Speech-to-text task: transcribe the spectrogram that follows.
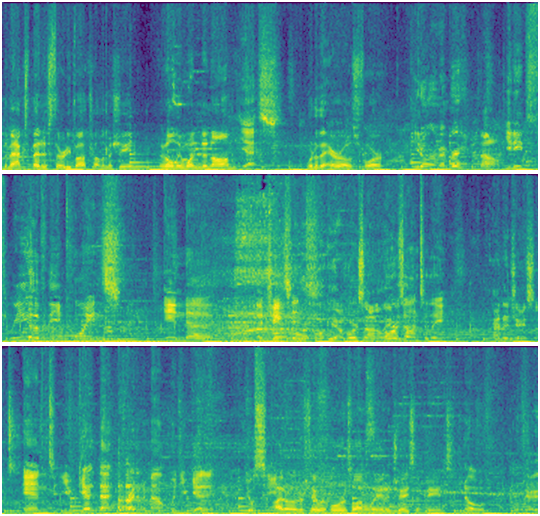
The max bet is 30 bucks on the machine. There's only one denom. Yes. What are the arrows for? You don't remember? No. You need three of the coins in uh, adjacent, Hor- hor- yeah, horizontally horizontally, and adjacent. and you get that credit amount when you get it. You'll see. I don't understand what horizontally and adjacent means. No, Okay.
